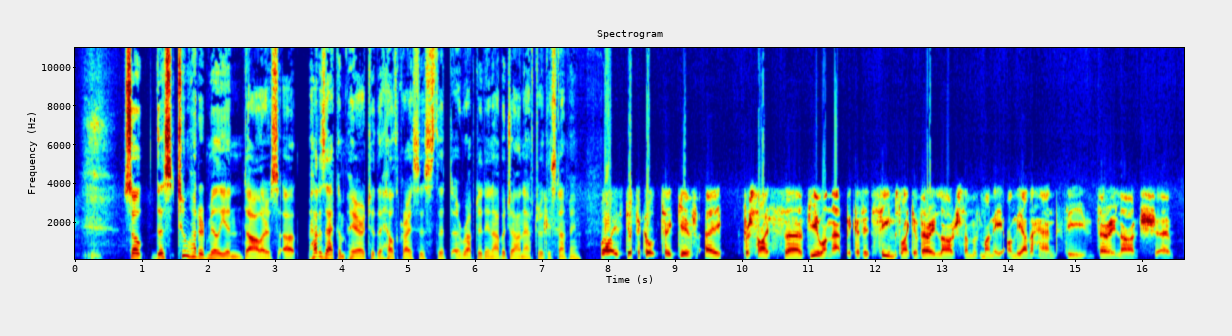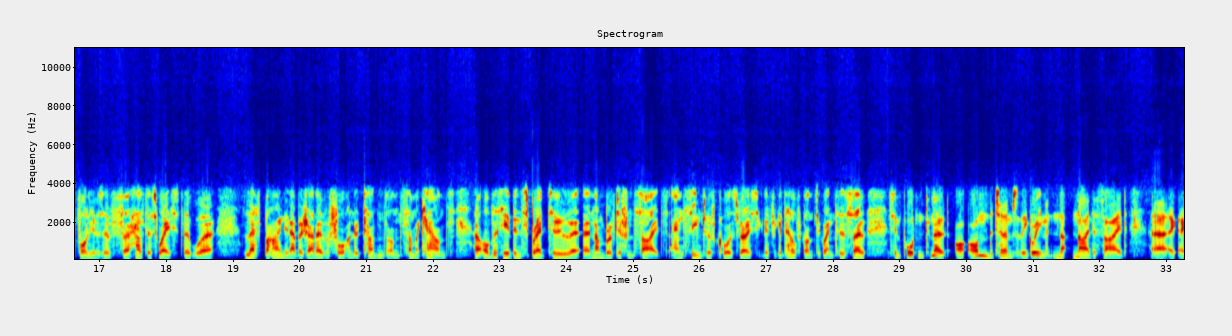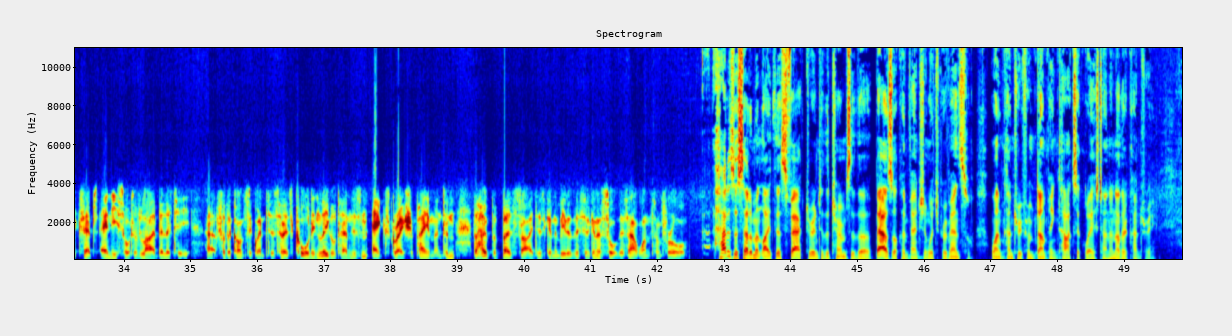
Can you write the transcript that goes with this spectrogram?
So, this $200 million, uh, how does that compare to the health crisis that erupted in Abidjan after the stumping? Well, it's difficult to give a precise uh, view on that because it seems like a very large sum of money. On the other hand, the very large uh, volumes of uh, hazardous waste that were left behind in Abidjan, over 400 tons on some accounts, uh, obviously have been spread to a, a, number of different sites and seem to have caused very significant health consequences. So it's important to note on the terms of the agreement, n- neither side uh, accepts any sort of liability uh, for the consequences. So it's called in legal terms, it's an ex gratia payment, and the hope of both sides is going to be that this is going to sort this out once and for all. How does a settlement like this factor into the terms of the Basel Convention, which prevents one country from dumping toxic waste on another country?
